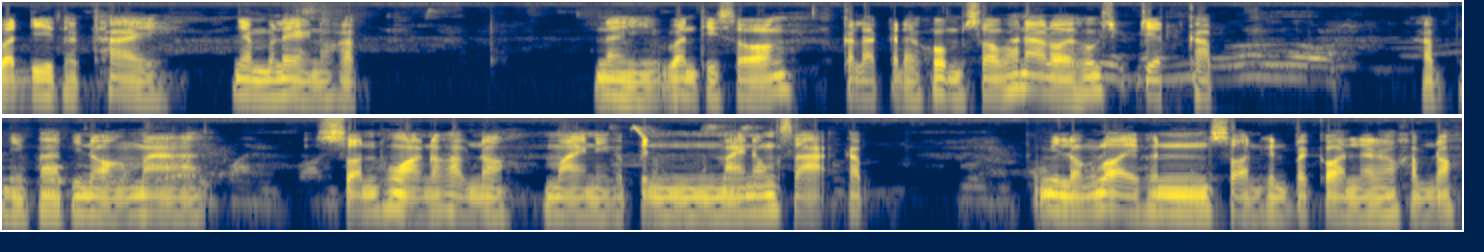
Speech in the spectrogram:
วัสดีทักทายยามมะแรงเนาะครับ ในวันที่สองกรกฎาคม2567ครับ ครับนี่พาพี่น้องมาสอนหัวกเนาะครับเนาะไม้นี่ก็เป็นไม้น้องสะครับ มีร่องรอยเพิ่นสอนขึ้นไปก่อนแล้วเนาะครับเนาะ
